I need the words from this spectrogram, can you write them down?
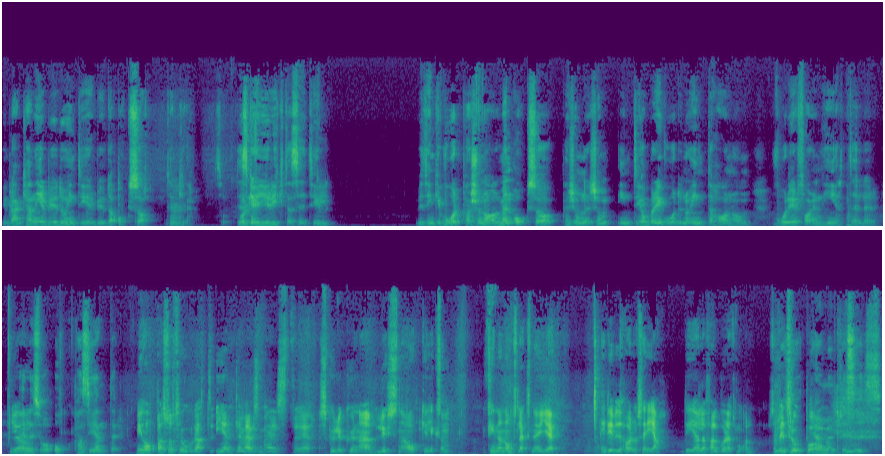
ibland kan erbjuda och inte erbjuda också. Tänker mm. jag. Så, det ska ju rikta sig till vi tänker vårdpersonal men också personer som inte jobbar i vården och inte har någon vårderfarenhet eller, ja. eller så. Och patienter. Vi hoppas och tror att egentligen vem som helst eh, skulle kunna lyssna och liksom finna något slags nöje i det vi har att säga. Det är i alla fall vårt mål som vi tror på. Ja men precis.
